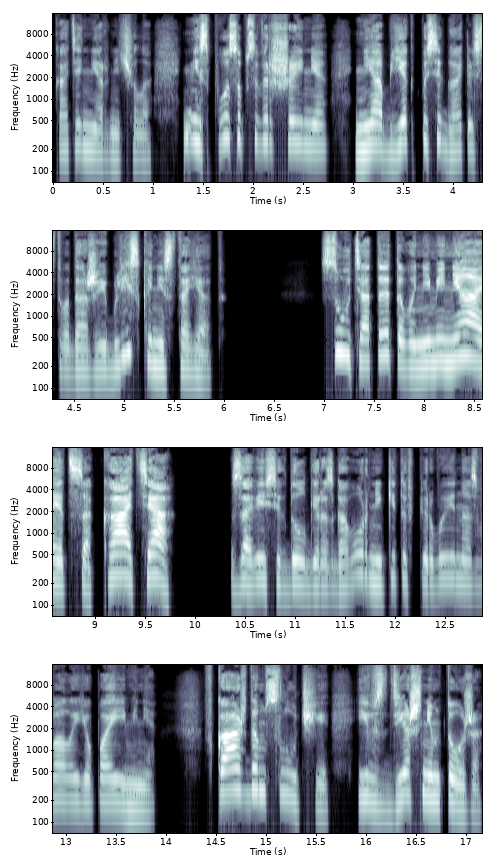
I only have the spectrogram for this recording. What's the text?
Катя нервничала. Ни способ совершения, ни объект посягательства даже и близко не стоят. Суть от этого не меняется, Катя! За весь их долгий разговор Никита впервые назвал ее по имени. В каждом случае, и в здешнем тоже,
